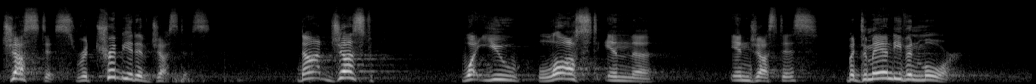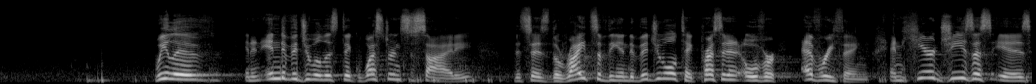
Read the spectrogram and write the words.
justice, retributive justice. Not just what you lost in the injustice, but demand even more. We live in an individualistic Western society that says the rights of the individual take precedent over everything. And here Jesus is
